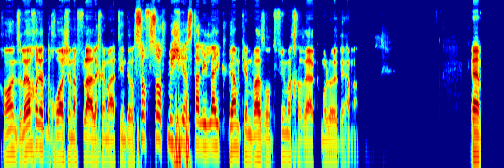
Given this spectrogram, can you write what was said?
נכון? זה לא יכול להיות בחורה שנפלה עליכם מהטינדר. סוף סוף מישהי עשתה לי לייק גם כן ואז רודפים אחריה כמו לא יודע מה. כן,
